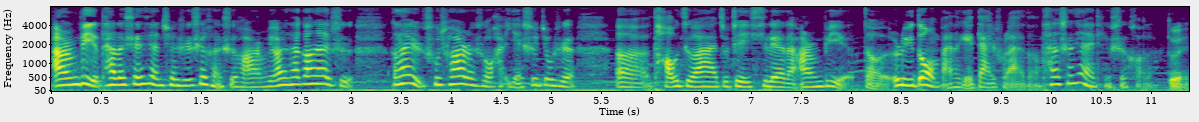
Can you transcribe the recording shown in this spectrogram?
R&B，他的声线确实是很适合 R&B，而且他刚开始刚开始出圈的时候还也是就是，呃，陶喆啊，就这一系列的 R&B 的律动把他给带出来的，他的声线也挺适合的。对，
